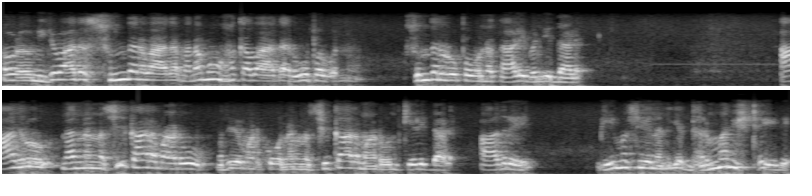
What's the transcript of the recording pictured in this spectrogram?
ಅವಳು ನಿಜವಾದ ಸುಂದರವಾದ ಮನಮೋಹಕವಾದ ರೂಪವನ್ನು, ಸುಂದರ ರೂಪವನ್ನು ತಾಳಿ ಬಂದಿದ್ದಾಳೆ. ಆದರೂ ನನ್ನನ್ನು ಸ್ವೀಕಾರ ಮಾಡು, ಮದುವೆ ಮಾಡ್ಕೋ, ನನ್ನನ್ನು ಸ್ವೀಕಾರ ಮಾಡು ಅಂತ ಕೇಳಿದ್ದಾಳೆ. ಆದರೆ ಭೀಮಸೇನನಿಗೆ ಧರ್ಮನಿಷ್ಠೆ ಇದೆ.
